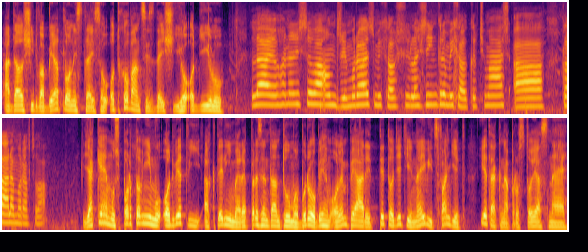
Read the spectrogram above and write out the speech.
a další dva biatlonisté jsou odchovanci zdejšího oddílu. Lea Johannadisová, Ondřej Moravec, Michal Šlesinger, Michal Krčmář a Klára Moravcová. Jakému sportovnímu odvětví a kterým reprezentantům budou během olympiády tyto děti nejvíc fandit, je tak naprosto jasné.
